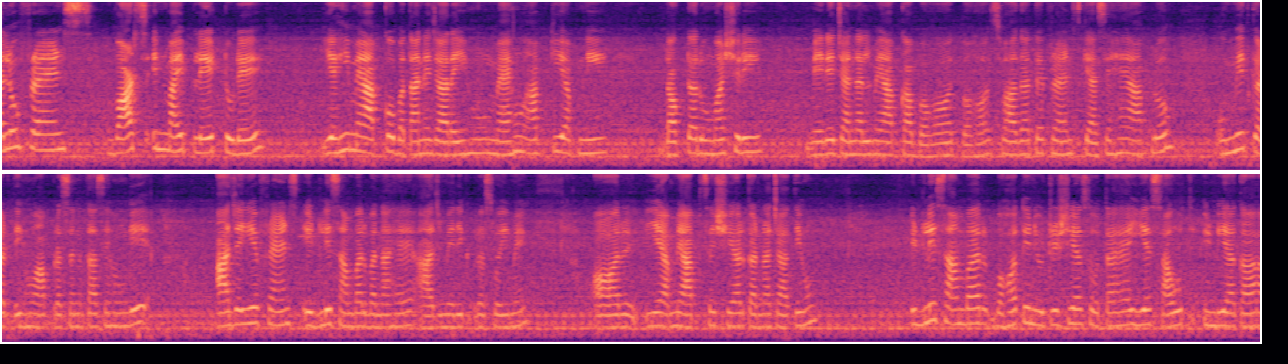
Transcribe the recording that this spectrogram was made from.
Hello friends what's in my plate today यही मैं आपको बताने जा रही हूँ। मैं हूँ आपकी अपनी डॉक्टर उमा श्री मेरे चैनल में आपका बहुत बहुत स्वागत है फ्रेंड्स। कैसे हैं आप लोग? उम्मीद करती हूँ आप प्रसन्नता से होंगे। आ जाइए फ्रेंड्स, इडली सांभर बना है आज मेरी रसोई में। और ये मैं आपसे शेयर करना चाहती हूँ। इडली सांभर बहुत ही न्यूट्रिशियस होता है। ये साउथ इंडिया का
